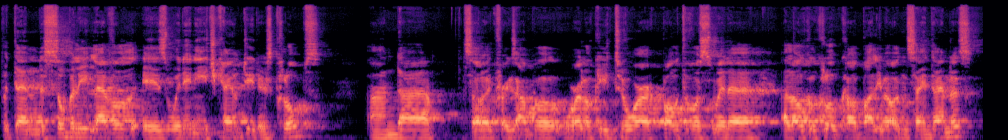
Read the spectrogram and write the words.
But then the sub elite level is within each county. There's clubs, and uh, so like for example, we're lucky to work both of us with a, a local club called Ballyboden St Enda's.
